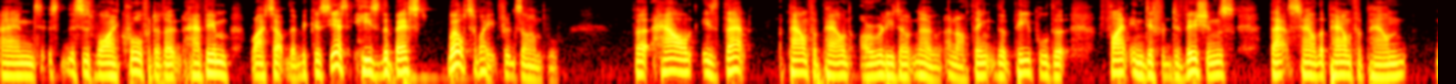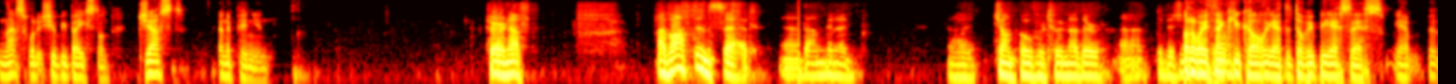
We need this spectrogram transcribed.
and this is why Crawford. I don't have him right up there because yes, he's the best welterweight, for example. But how is that pound for pound, I really don't know. And I think that people that fight in different divisions, that's how the pound for pound, and that's what it should be based on. Just an opinion. Fair enough. I've often said, and I'm going to uh, jump over to another uh, division. By the way, thank you, Carl. Yeah, the WBSS. Yeah, but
